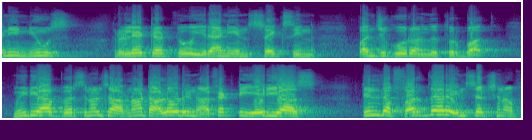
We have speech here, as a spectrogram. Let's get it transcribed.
any news related to Iranian strikes in Panjgur and Turbat media personals are not allowed in affect areas till the further instruction of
